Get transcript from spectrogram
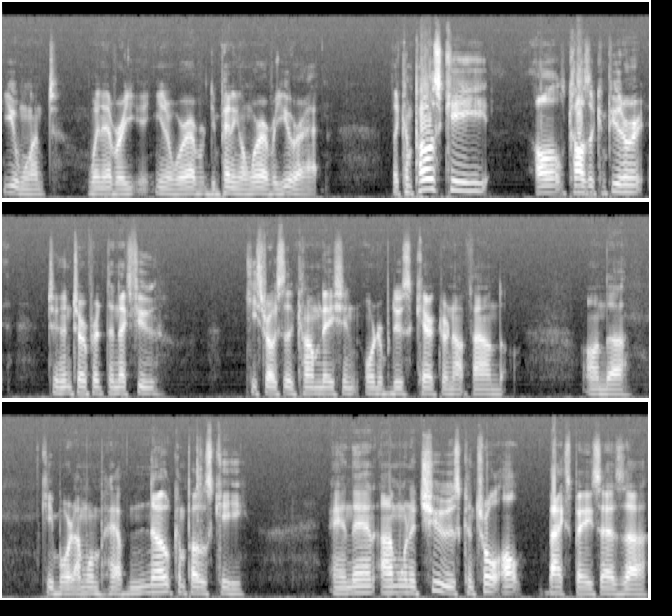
you want whenever, you know, wherever, depending on wherever you are at. The compose key all cause the computer to interpret the next few keystrokes of the combination order to produce a character not found on the keyboard. I'm going to have no compose key and then I'm going to choose control alt backspace as a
